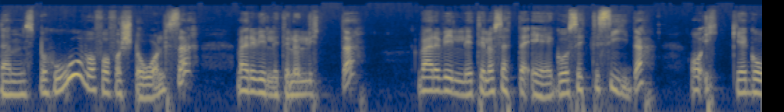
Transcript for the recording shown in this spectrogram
dems behov og få forståelse. Være villig til å lytte. Være villig til å sette egoet sitt til side. Og ikke gå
